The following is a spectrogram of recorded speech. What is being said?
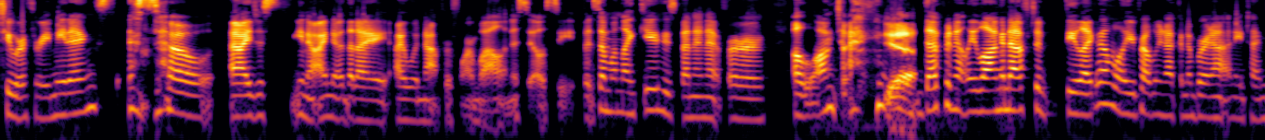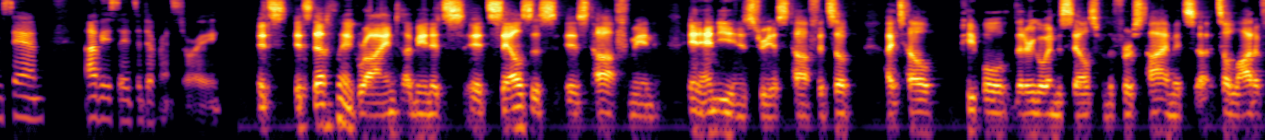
two or three meetings. So I just, you know, I know that I I would not perform well in a sales seat. But someone like you who's been in it for a long time, yeah, definitely long enough to be like, oh well, you're probably not going to burn out anytime soon. Obviously, it's a different story. It's it's definitely a grind. I mean, it's it's sales is is tough. I mean, in any industry, it's tough. And so I tell people that are going to sales for the first time, it's uh, it's a lot of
